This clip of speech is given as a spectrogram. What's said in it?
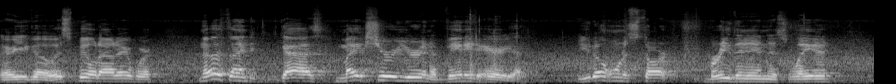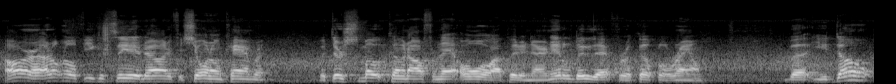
there you go. It's spilled out everywhere. Another thing, guys, make sure you're in a vented area. You don't want to start breathing in this lead. Or I don't know if you can see it or not, if it's showing on camera, but there's smoke coming off from that oil I put in there, and it'll do that for a couple of rounds. But you don't,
